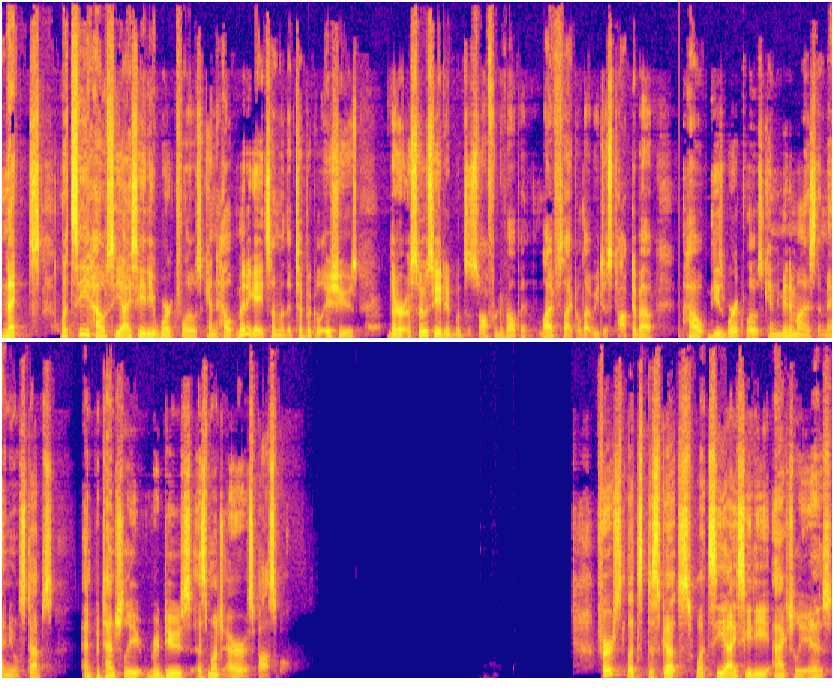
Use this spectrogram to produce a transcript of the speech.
Next, let's see how CI/CD workflows can help mitigate some of the typical issues that are associated with the software development lifecycle that we just talked about, how these workflows can minimize the manual steps and potentially reduce as much error as possible. First, let's discuss what CI/CD actually is.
